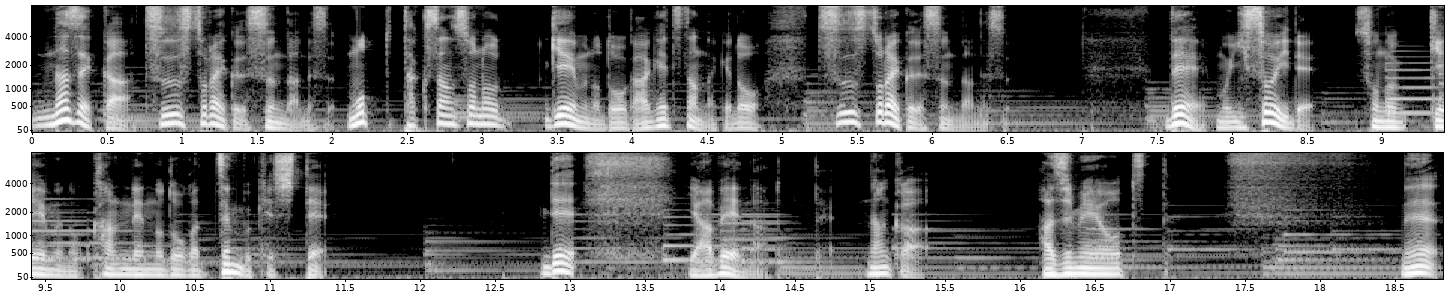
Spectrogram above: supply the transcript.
なぜか2ストライクで済んだんです。もっとたくさんそのゲームの動画上げてたんだけど2ストライクで済んだんです。でもう急いでそのゲームの関連の動画全部消してでやべえなと思ってなんか始めようっつって。ね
